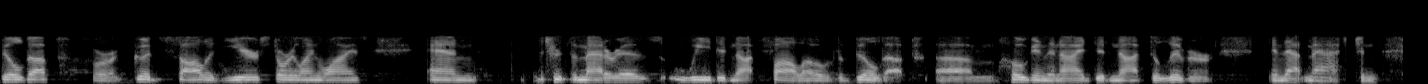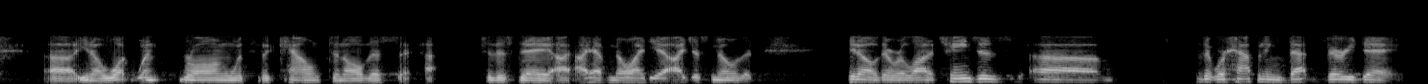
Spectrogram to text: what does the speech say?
build up for a good solid year storyline wise, and the truth of the matter is we did not follow the build up. Um, Hogan and I did not deliver in that match, and uh, you know what went wrong with the count and all this. Uh, to this day, I, I have no idea. I just know that you know, there were a lot of changes um, that were happening that very day.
